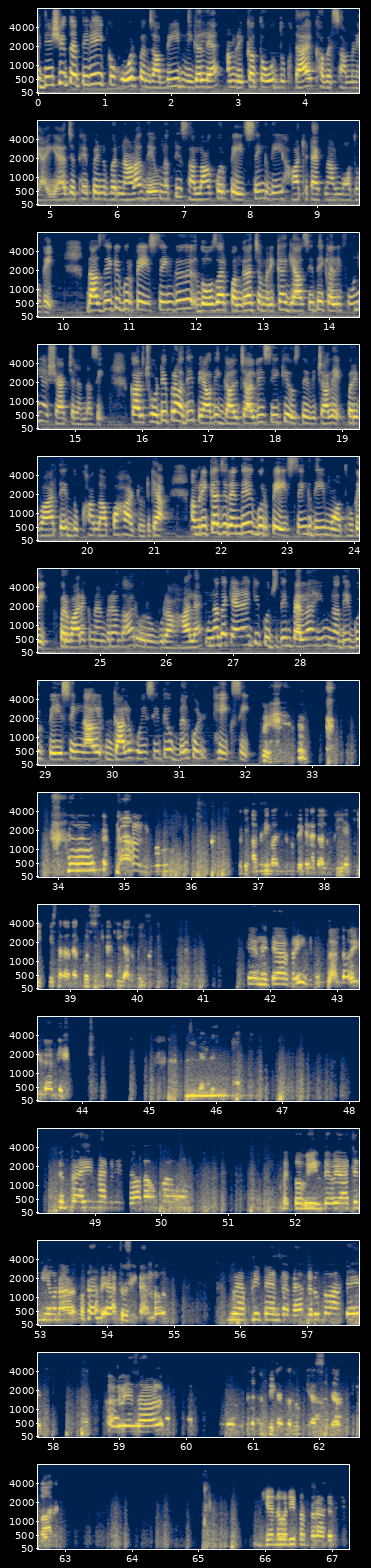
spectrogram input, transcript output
ਵਿਦੇਸ਼ੀ ਧਰਤੀ ਨੇ ਇੱਕ ਹੋਰ ਪੰਜਾਬੀ ਨਿਗਲ ਲਿਆ। ਹੈ। ਅਮਰੀਕਾ ਤੋਂ ਦੁਖਦਾਇਕ ਖਬਰ ਸਾਹਮਣੇ ਆਈ ਹੈ, ਜਿੱਥੇ ਪਿੰਡ ਬਰਨਾਲਾ ਦੇ 29 ਸਾਲਾ ਗੁਰਪ੍ਰੀਤ ਸਿੰਘ ਦੀ ਹਾਰਟ ਅਟੈਕ ਨਾਲ ਮੌਤ ਹੋ ਗਈ। ਦੱਸਦੇ ਕਿ ਗੁਰਪ੍ਰੀਤ ਸਿੰਘ 2015 ਚ ਅਮਰੀਕਾ ਗਿਆ ਸੀ ਤੇ ਕੈਲੀਫੋਰਨੀਆ ਸ਼ਹਿਰ ਚ ਰਹਿੰਦਾ ਸੀ। ਘਰ ਛੋਟੇ ਭਰਾ ਦੇ ਵਿਆਹ ਦੀ ਗੱਲ ਚੱਲ ਰਹੀ ਸੀ ਕਿ ਉਸ ਦੇ ਵਿਚਾਲੇ ਪਰਿਵਾਰ ਤੇ ਦੁੱਖਾਂ ਦਾ ਪਹਾੜ ਟੁੱਟ ਗਿਆ। ਅਮਰੀਕਾ 'ਚ ਰਹਿੰਦੇ ਗੁਰਪ੍ਰੀਤ ਸਿੰਘ ਦੀ ਮੌਤ ਹੋ ਗਈ। ਪਰਿਵਾਰਕ ਮੈਂਬਰਾਂ ਦਾ ਰੋ ਰੋ ਬੁਰਾ ਹਾਲ ਹੈ। ਉਹਨਾਂ ਦਾ ਕਹਿਣਾ ਹੈ ਕਿ ਕੁਝ ਦਿਨ ਪਹਿਲਾਂ ਹੀ ਉਹਨਾਂ ਦੀ ਗੁਰਪੇਜ ਸਿੰਘ ਨਾਲ ਗੱਲ ਹੋਈ ਸੀ ਤੇ ਉਹ ਬਿਲਕੁਲ ਠੀਕ ਸੀ ਤੁਹਾਡੀ ਆਖਰੀ ਵਾਰ ਜਦੋਂ ਬੇਟੇ ਨਾਲ ਗੱਲ ਹੋਈ ਹੈ ਕੀ ਕਿਸ ਤਰ੍ਹਾਂ ਦਾ ਖੁਸ਼ ਸੀਗਾ ਕੀ ਗੱਲ ਹੋਈ ਸੀ ਤਿੰਨ ਚਾਰ ਤਰੀਕ ਨੂੰ ਗੱਲ ਹੋਈ ਸਾਡੀ ਕੀ ਕਹਿੰਦੇ ਸੀ ਕਹਿੰਦਾ ਸੀ ਮੈਂ ਕਰੀ ਜਾਣਾ ਮੈਂ ਕੋਵਿਡ ਦੇ ਵਿਆਹ ਤੇ ਨਹੀਂ ਆਉਣਾ ਉਹਦਾ ਵਿਆਹ ਤੁਸੀਂ ਕਰ ਲਓ ਮੈਂ ਆਪਣੀ ਭੈਣ ਦਾ ਵਿਆਹ ਕਰੂੰਗਾ ਆਣ ਕੇ ਅਗਲੇ ਸਾਲ ਬੇਟਾ ਕਦੋਂ ਗਿਆ ਸੀਗਾ ਬਾਹਰ ਜਨਵਰੀ 15 ਦੇ ਵਿੱਚ।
